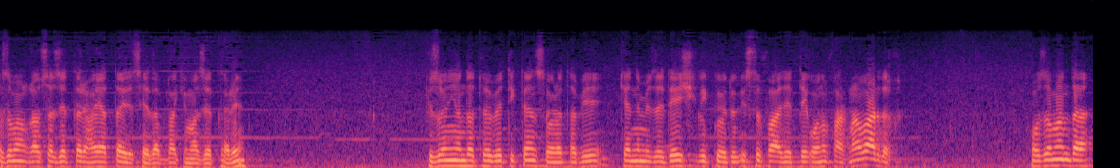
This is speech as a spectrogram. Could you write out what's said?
O zaman Gavs Hazretleri hayattaydı Seyyid Abdülhakim Hazretleri. Biz onun yanında tövbe ettikten sonra tabi kendimize değişiklik gördük, istifade ettik, onun farkına vardık. O zaman da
